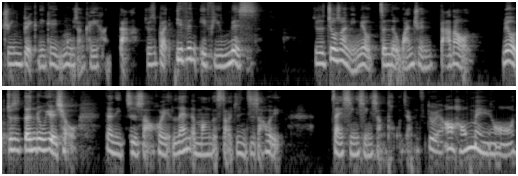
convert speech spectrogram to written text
dream big，你可以梦想可以很大，就是 but even if you miss，就是就算你没有真的完全达到，没有就是登入月球，但你至少会 land among the stars，就是你至少会在星星上头这样子。对哦，好美哦。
